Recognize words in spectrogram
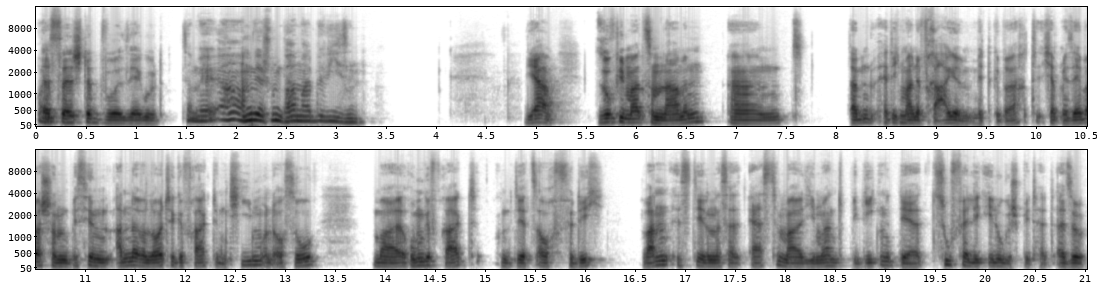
Und Das äh, stimmt wohl sehr gut. das haben wir, haben wir schon ein paar Mal bewiesen. Ja, so viel mal zum Namen. Und dann hätte ich mal eine Frage mitgebracht. Ich habe mir selber schon ein bisschen andere Leute gefragt im Team und auch so mal rumgefragt und jetzt auch für dich. Wann ist dir denn das erste Mal jemand begegnet, der zufällig Elo gespielt hat? Also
